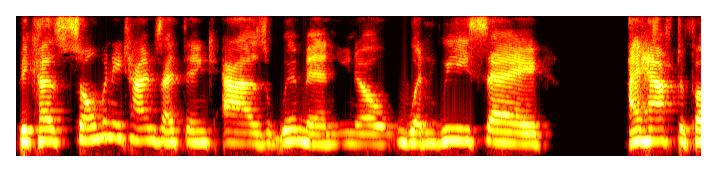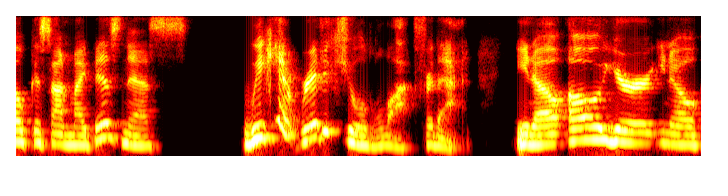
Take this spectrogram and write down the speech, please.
because so many times i think as women you know when we say i have to focus on my business we get ridiculed a lot for that you know oh you're you know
